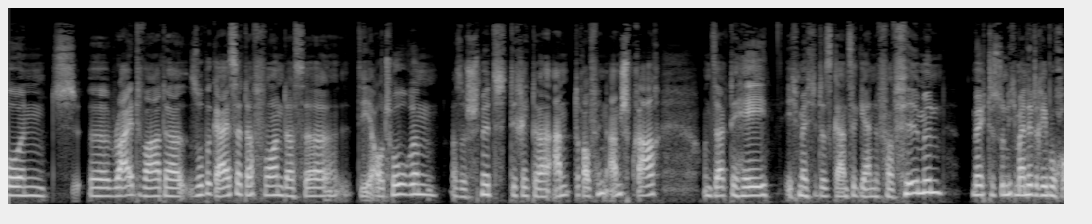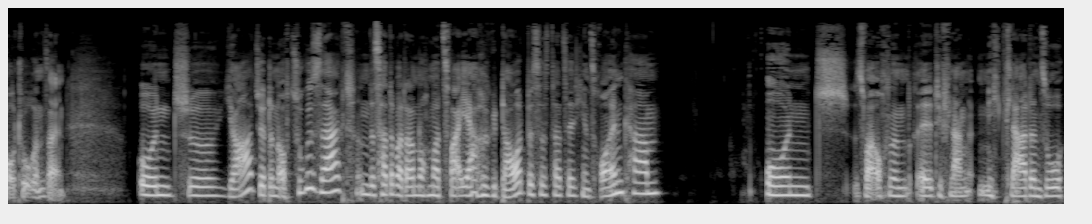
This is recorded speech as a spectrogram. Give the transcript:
Und äh, Wright war da so begeistert davon, dass er die Autorin, also Schmidt, direkt an, daraufhin ansprach und sagte, hey, ich möchte das Ganze gerne verfilmen, möchtest du nicht meine Drehbuchautorin sein? Und äh, ja, sie hat dann auch zugesagt und das hat aber dann noch mal zwei Jahre gedauert, bis es tatsächlich ins Rollen kam. Und es war auch dann relativ lang nicht klar dann so,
